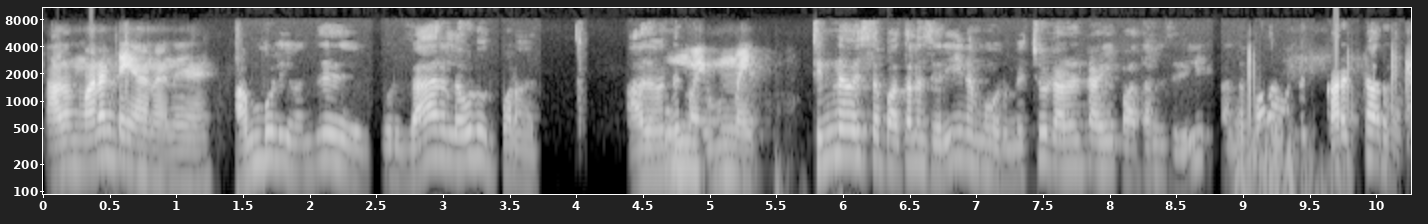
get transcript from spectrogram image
அத மறந்துட்டேன் நானு. அம்புலி வந்து ஒரு வேற லெவல் ஒரு படம். அது அது வந்து உண்மை உண்மை. சின்ன வயசுல பார்த்தாலும் சரி நம்ம ஒரு மெச்சூர்ட் அடல்ட் ஆகி பார்த்தாலும் சரி அந்த படம் வந்து கரெக்டா இருக்கும்.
